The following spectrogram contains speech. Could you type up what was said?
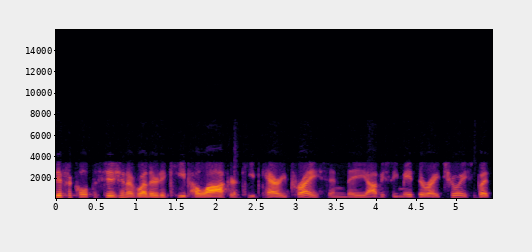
difficult decision of whether to keep Halak or keep Carey Price, and they obviously made the right choice. But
